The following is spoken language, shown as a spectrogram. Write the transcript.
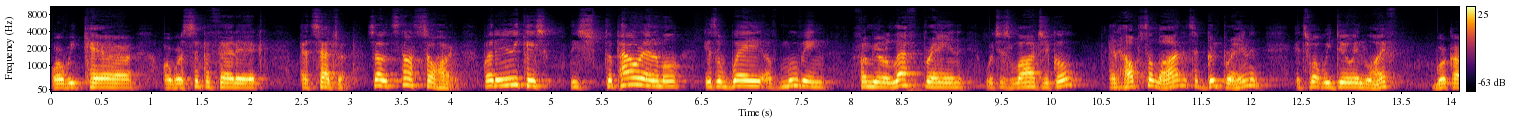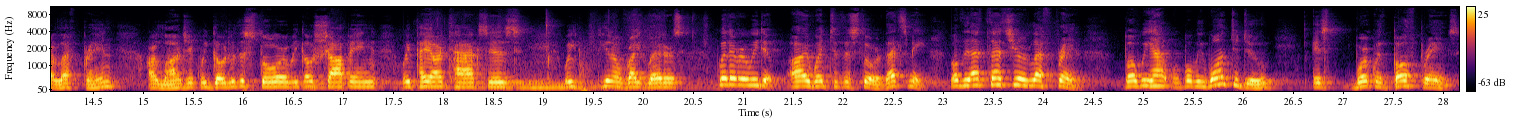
or we care, or we're sympathetic, etc. So it's not so hard. But in any case, the, the power animal is a way of moving from your left brain, which is logical and helps a lot. It's a good brain. It's what we do in life work our left brain, our logic. We go to the store, we go shopping, we pay our taxes, we you know write letters, whatever we do. I went to the store. That's me. Well, that, that's your left brain. But we have what we want to do is work with both brains,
